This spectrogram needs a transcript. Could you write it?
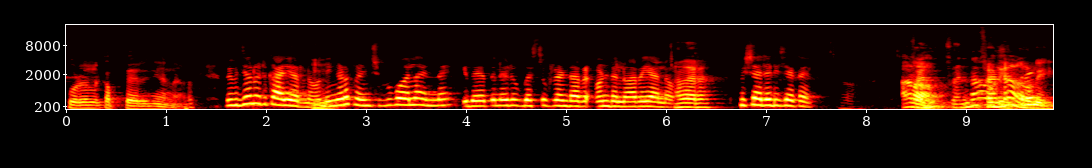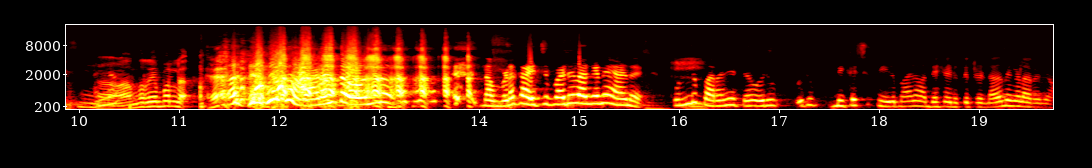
കൂടുതൽ കപ്പേരും ഞാനാണ്. വിഭജൻ ഒരു കാര്യം അറിഞ്ഞോ? നിങ്ങളുടെ ഫ്രണ്ട്ഷിപ്പ് പോലെ തന്നെ ഇദ്ദേഹത്തിന് ഒരു ബെസ്റ്റ് ഫ്രണ്ട് ഉണ്ടല്ലോ അറിയാലോ? വിഷാരടി ചേട്ടൻ നമ്മുടെ കാഴ്ചപ്പാടിൽ അങ്ങനെയാണ്. പുള്ളി പറഞ്ഞിട്ട് ഒരു ഒരു മികച്ച തീരുമാനം അദ്ദേഹം എടുത്തിട്ടുണ്ട്. അത് നിങ്ങൾ അറിഞ്ഞോ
